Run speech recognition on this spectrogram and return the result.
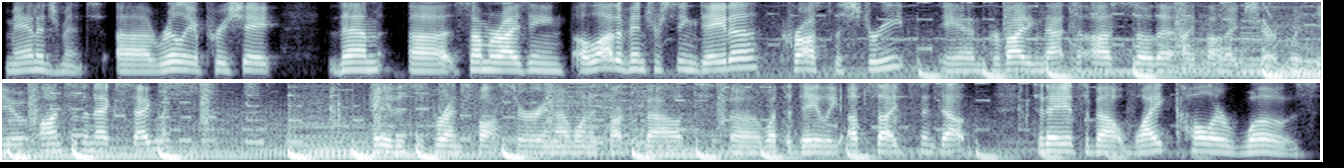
Management. Uh, really appreciate them uh, summarizing a lot of interesting data across the street and providing that to us so that I thought I'd share it with you. On to the next segment. Hey, this is Brent Foster, and I want to talk about uh, what the Daily Upside sent out today. It's about white collar woes.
